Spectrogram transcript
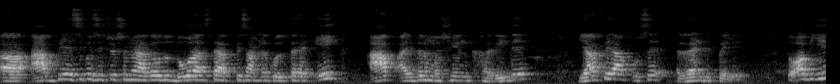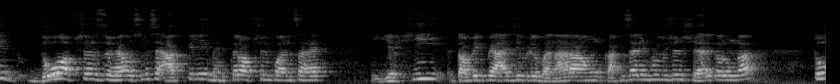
आ, आप भी ऐसी कोई सिचुएशन में आते हो तो दो रास्ते आपके सामने खुलते हैं। एक आप इधर मशीन खरीदे या फिर आप उसे रेंट पे ले। तो अब ये दो ऑप्शन जो है, उसमें से आपके लिए बेहतर ऑप्शन कौन सा है? यही टॉपिक पे आज ये वीडियो बना रहा हूँ। काफ़ी सारी इन्फॉर्मेशन शेयर करूँगा। तो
